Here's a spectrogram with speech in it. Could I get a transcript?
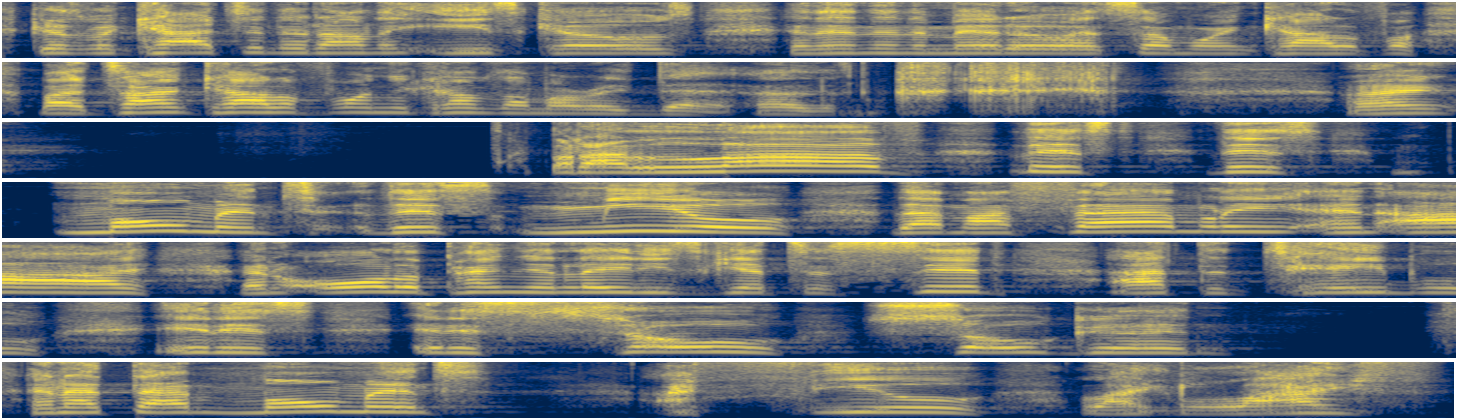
because we're catching it on the East Coast and then in the middle and somewhere in California. By the time California comes, I'm already dead. right? But I love this, this moment, this meal that my family and I and all the Pena ladies get to sit at the table. It is, it is so, so good. And at that moment, I feel like life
